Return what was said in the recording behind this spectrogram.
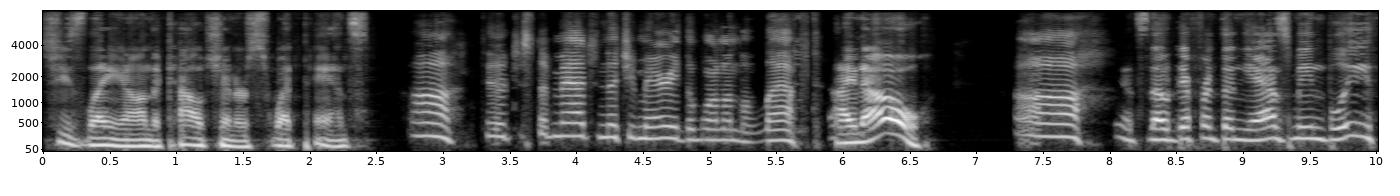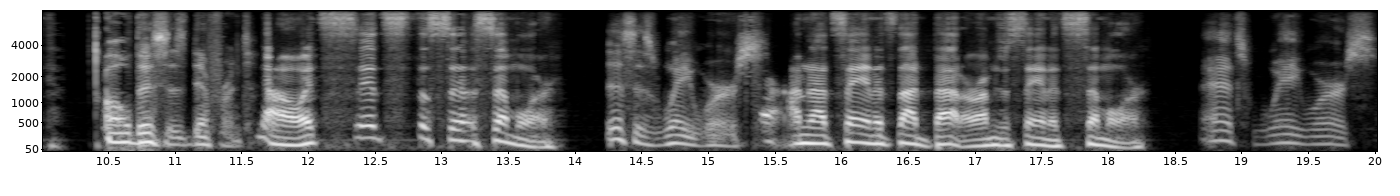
she's laying on the couch in her sweatpants. Oh, dude, just imagine that you married the one on the left. I know. Oh, It's no different than Yasmin Bleeth. oh, this is different. No, it's it's the similar. This is way worse. I'm not saying it's not better. I'm just saying it's similar. That's way worse.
